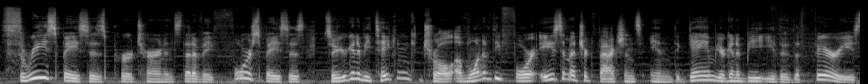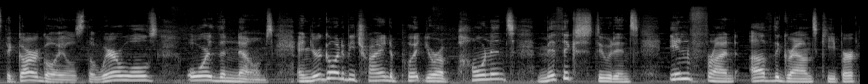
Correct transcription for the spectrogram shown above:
three spaces per turn instead of a four spaces. So you're going to be taking control of one of the four asymmetric factions in the game. You're going to be either the fairies, the gargoyles, the werewolves, or the gnomes. And you're going to be trying to put your opponent's mythic students in front of the groundskeeper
